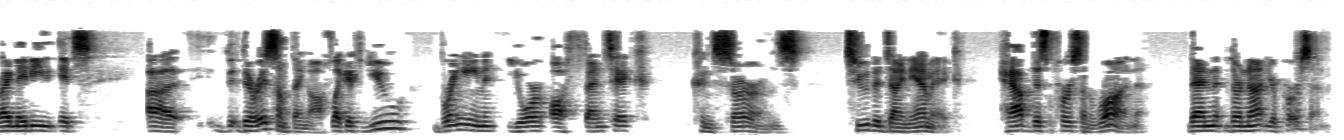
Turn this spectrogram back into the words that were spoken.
right? Maybe it's uh, th- there is something off. Like if you bringing your authentic concerns to the dynamic, have this person run, then they're not your person.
